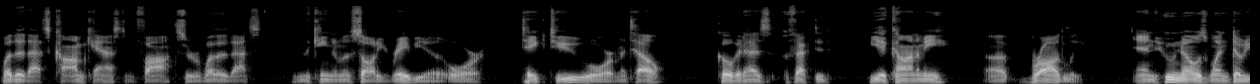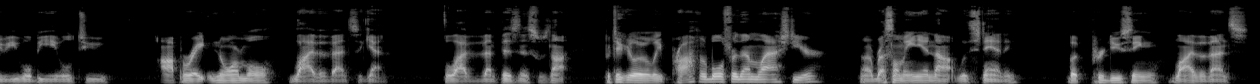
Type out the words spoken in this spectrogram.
whether that's Comcast and Fox or whether that's in the Kingdom of Saudi Arabia or Take Two or Mattel. COVID has affected the economy uh, broadly, and who knows when WWE will be able to operate normal live events again. The live event business was not particularly profitable for them last year, uh, WrestleMania notwithstanding, but producing live events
